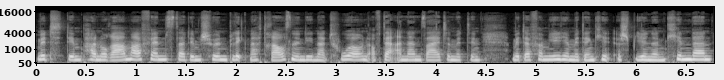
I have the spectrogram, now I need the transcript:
mit dem Panoramafenster, dem schönen Blick nach draußen in die Natur und auf der anderen Seite mit, den, mit der Familie, mit den ki spielenden Kindern,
